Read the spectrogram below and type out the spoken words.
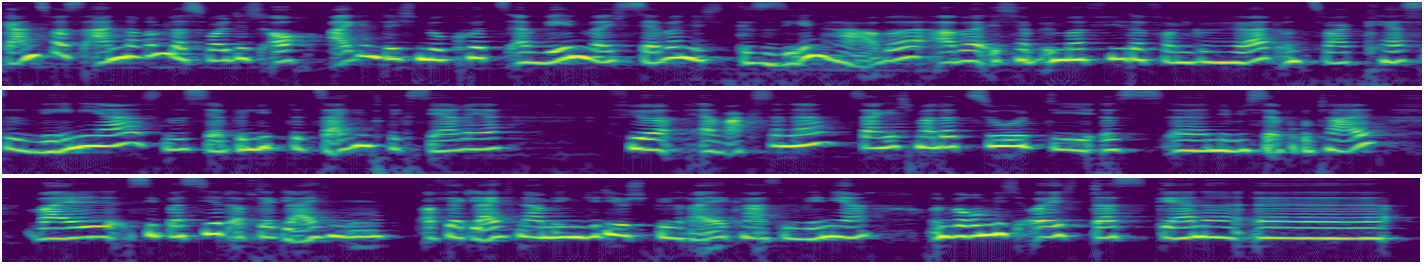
ganz was anderem. Das wollte ich auch eigentlich nur kurz erwähnen, weil ich selber nicht gesehen habe, aber ich habe immer viel davon gehört und zwar Castlevania. Das ist eine sehr beliebte Zeichentrickserie für Erwachsene, sage ich mal dazu. Die ist äh, nämlich sehr brutal, weil sie basiert auf der gleichen, auf der gleichnamigen Videospielreihe Castlevania. Und warum ich euch das gerne äh,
